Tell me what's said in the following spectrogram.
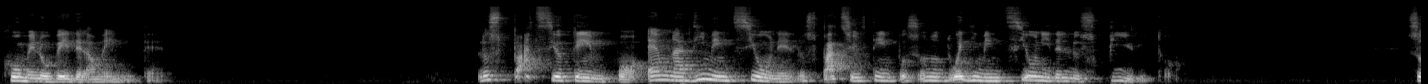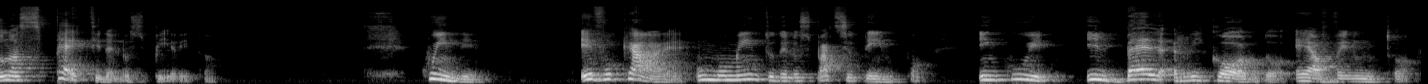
come lo vede la mente. Lo spazio-tempo è una dimensione, lo spazio e il tempo sono due dimensioni dello spirito, sono aspetti dello spirito. Quindi evocare un momento dello spazio-tempo in cui il bel ricordo è avvenuto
